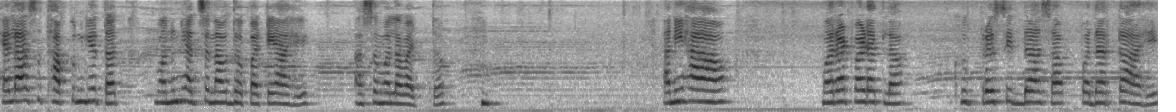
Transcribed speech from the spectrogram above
ह्याला असं थापून घेतात म्हणून ह्याचं नाव धपाटे आहे असं मला वाटतं. आणि हा मराठवाड्यातला खूप प्रसिद्ध असा पदार्थ आहे.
